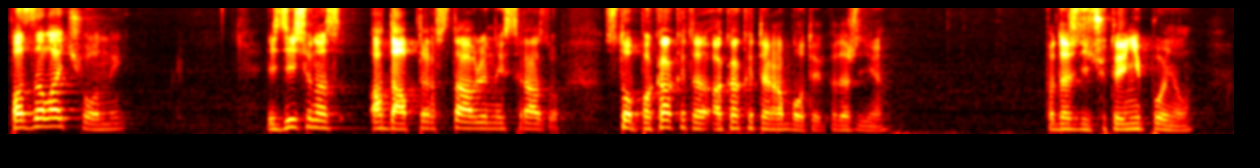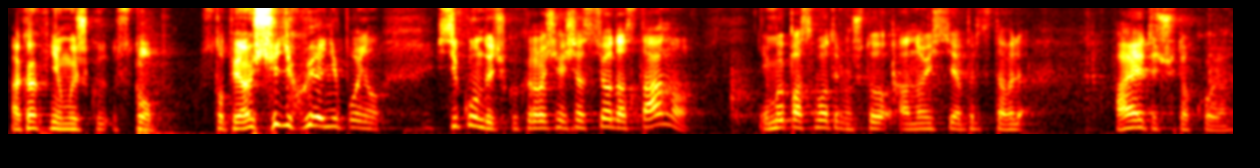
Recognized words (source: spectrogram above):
Позолоченный. Здесь у нас адаптер вставленный сразу. Стоп, а как это, а как это работает? Подожди. Подожди, что-то я не понял. А как мне мышку... Стоп. Стоп, я вообще нихуя не понял. Секундочку, короче, я сейчас все достану. И мы посмотрим, что оно из себя представляет. А это что такое?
